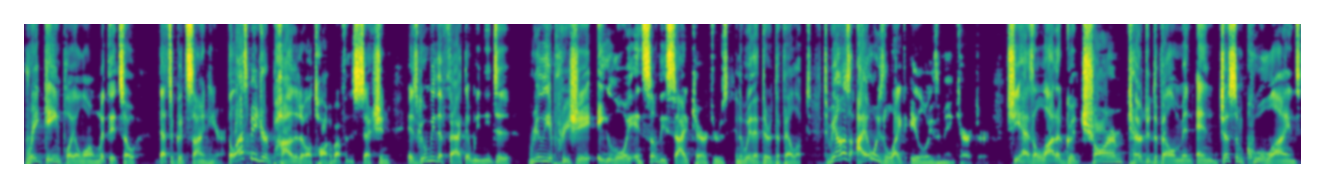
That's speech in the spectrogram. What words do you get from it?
great gameplay along with it. So that's a good sign here. The last major positive I'll talk about for this section is going to be the fact that we need to really appreciate Aloy and some of these side characters in the way that they're developed. To be honest, I always liked Aloy as a main character. She has a lot of good charm, character development, and just some cool lines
